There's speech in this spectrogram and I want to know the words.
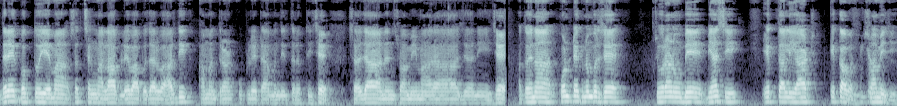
દરેક ભક્તોએ એમાં સત્સંગમાં લાભ લેવા, પધારવા હાર્દિક આમંત્રણ ઉપલેટા મંદિર તરફથી છે. સહજાનંદ સ્વામી મહારાજની જય. તો એના કોન્ટેક નંબર છે ચોરાણું બે બ્યાસી એકતાલીસ આઠ એકાવન. સ્વામીજી.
